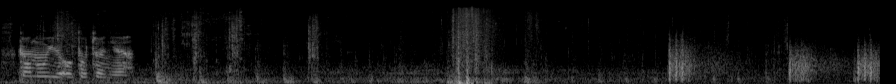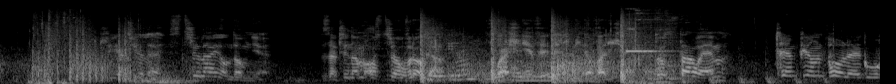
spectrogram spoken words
Skanuję otoczenie. Przyjaciele, strzelają do mnie. Zaczynam ostrzał wroga. Właśnie wyeliminowaliśmy. Dostałem. Czempion poległ.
